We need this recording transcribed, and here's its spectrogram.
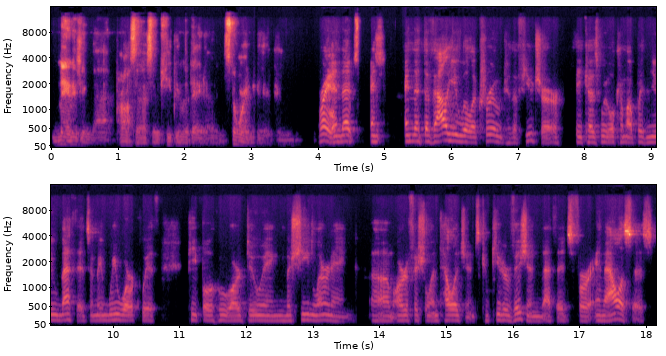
managing that process and keeping the data and storing it. And right, and that and and that the value will accrue to the future because we will come up with new methods. I mean, we work with people who are doing machine learning, um, artificial intelligence, computer vision methods for analysis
